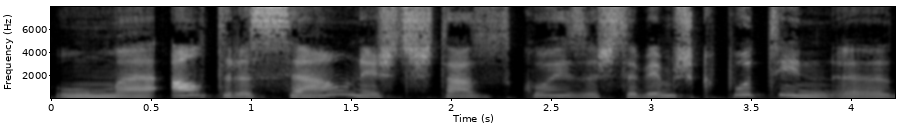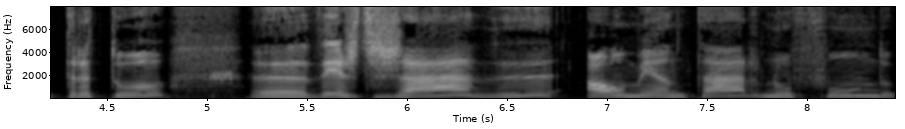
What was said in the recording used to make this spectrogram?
uma alteração neste estado de coisas? Sabemos que Putin uh, tratou uh, desde já de aumentar, no fundo,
